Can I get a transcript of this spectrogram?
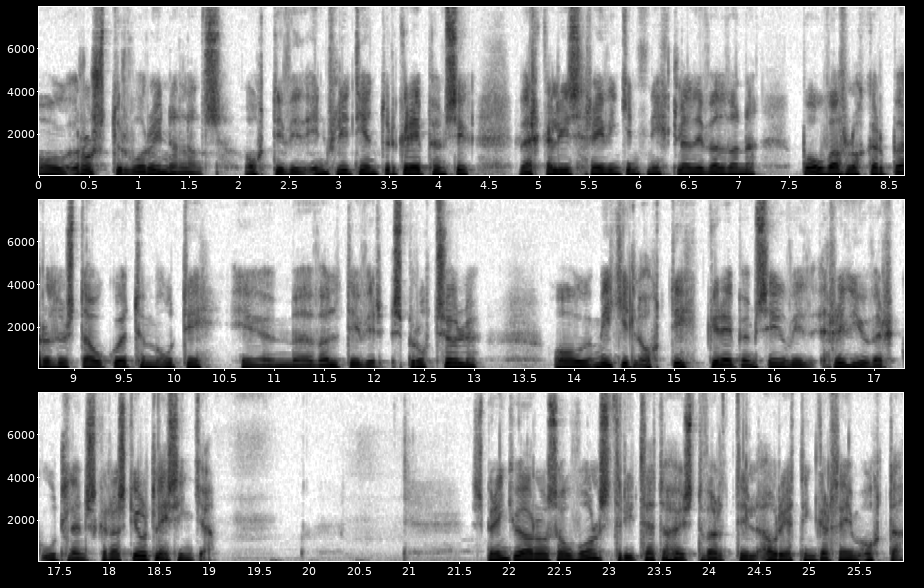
og róstur voru innanlands. Ótti við innflýtjendur greipum sig, verkalýshreyfingin niklaði vöðvana, bófaflokkar börðust á götum úti um völdi yfir sprútsölu og mikill ótti greipum sig við hriðjuverk útlenskra stjórnleysingja. Sprengjuárás á Wall Street þetta haust var til áréttingar þeim óta.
